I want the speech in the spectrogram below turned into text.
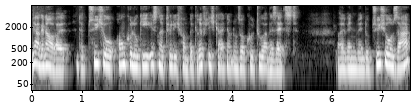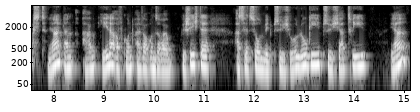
Ja, genau, weil der Psychoonkologie ist natürlich von Begrifflichkeiten in unserer Kultur besetzt. Weil wenn, wenn du Psycho sagst, ja, dann haben jeder aufgrund einfach unserer Geschichte Assoziation mit Psychologie, Psychiatrie, ja,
